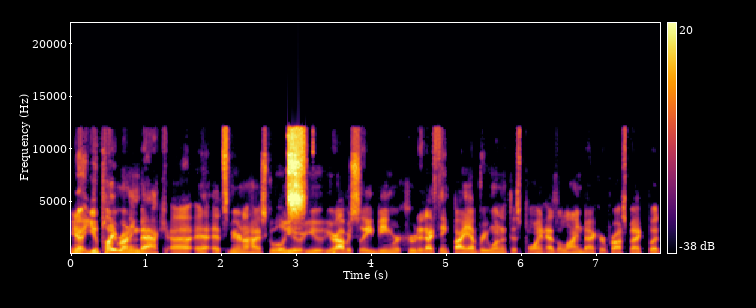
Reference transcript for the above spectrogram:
You know, you play running back uh, at Smyrna High School. You you you're obviously being recruited, I think, by everyone at this point as a linebacker prospect. But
